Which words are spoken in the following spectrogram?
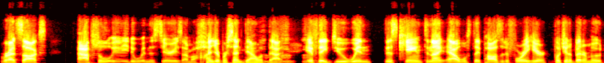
Red Sox absolutely need to win this series. I'm 100% down with that. If they do win this game tonight, Al, we'll stay positive for you here, put you in a better mood.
